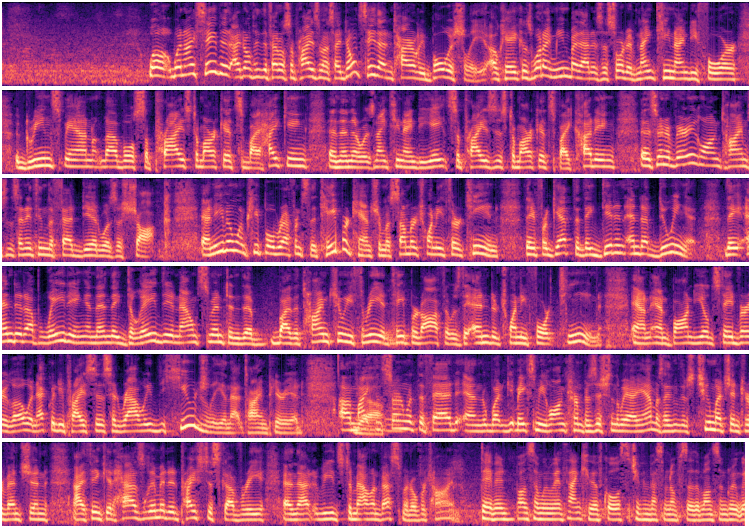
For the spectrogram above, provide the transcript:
Well, when I say that I don't think the Fed will surprise us, I don't say that entirely bullishly, okay? Because what I mean by that is a sort of 1994 Greenspan level surprise to markets by hiking, and then there was 1998 surprises to markets by cutting. It's been a very long time since anything the Fed did was a shock. And even when people reference the taper tantrum of summer 2013, they forget that they didn't end up doing it. They ended up waiting, and then they delayed the announcement, and the, by the time QE3 had tapered off, it was the end of 2014, and, and bond yields stayed very low, and equity prices had rallied hugely in that time period. Uh, my Yeah. concern with the Fed and what makes me long term position the way I am is I think there's too much intervention. I think it has limited price discovery, and that leads to malinvestment over time. David Bahnsen, we want to thank you, of course, the Chief Investment Officer of the Bahnsen Group.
